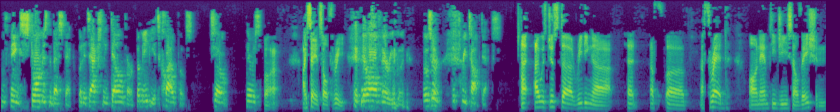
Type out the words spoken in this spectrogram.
who think Storm is the best deck, but it's actually Delver, but maybe it's Cloud Post. So there's Well, I- say it's all three. they're all very good. Those are the three top decks. I, I was just uh, reading a a, a, uh, a thread on MTG Salvation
